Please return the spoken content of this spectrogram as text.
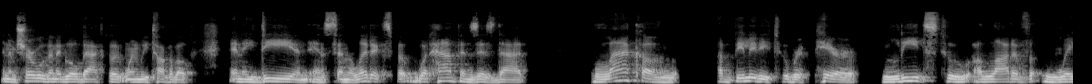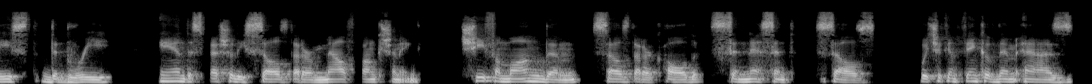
And I'm sure we're going to go back to it when we talk about NAD and, and senolytics. But what happens is that lack of ability to repair leads to a lot of waste debris and especially cells that are malfunctioning. Chief among them, cells that are called senescent cells, which you can think of them as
